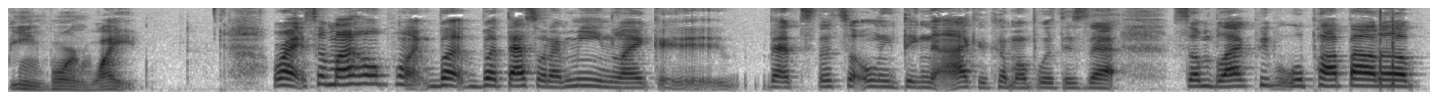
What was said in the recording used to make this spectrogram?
being born white. right. So my whole point, but but that's what I mean. Like uh, that's that's the only thing that I could come up with is that some black people will pop out up,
